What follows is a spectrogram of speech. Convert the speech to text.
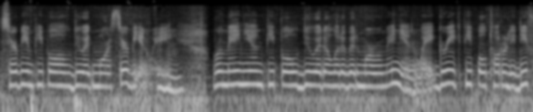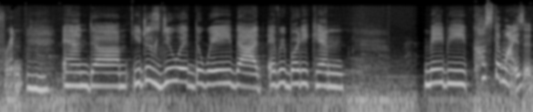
Serbian people do it more Serbian way. Romanian people do it a little bit more Romanian way. Greek people totally different. And um, you just do it the way that everybody can maybe customize it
